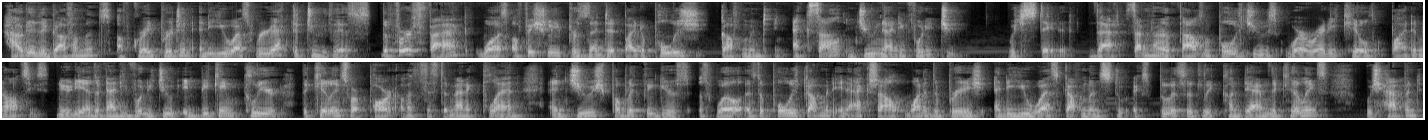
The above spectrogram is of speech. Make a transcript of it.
How did the governments of Great Britain and the US react to this? The first fact was officially presented by the Polish government in exile in June 1942 which stated that 700,000 Polish Jews were already killed by the Nazis. Near the end of 1942, it became clear the killings were part of a systematic plan, and Jewish public figures, as well as the Polish government in exile, wanted the British and the US governments to explicitly condemn the killings, which happened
